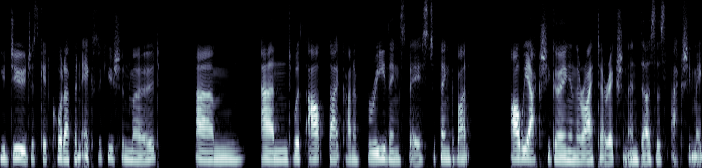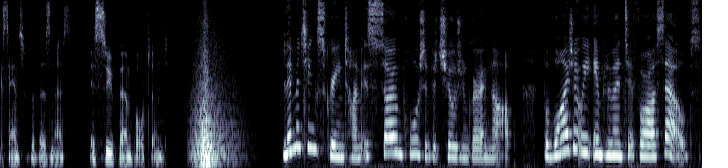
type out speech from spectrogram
you do just get caught up in execution mode um and without that kind of breathing space to think about are we actually going in the right direction and does this actually make sense for the business is super important Limiting screen time is so important for children growing up, but why don't we implement it for ourselves?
